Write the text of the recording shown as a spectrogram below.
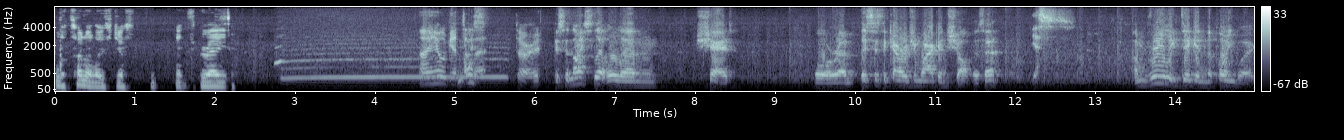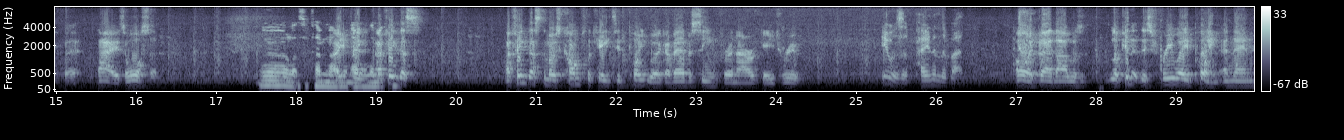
The tunnel is just, it's great. Oh, you'll get to Nice. that. Don't. It's a nice little um, shed, or um, this is the carriage and wagon shop, is it? Yes. I'm really digging the point work there. That is awesome. Oh, that's a 10 mile I an hour think, I think that's I think that's the most complicated point work I've ever seen for a narrow gauge route. It was a pain in the butt. Oh, I bet that was looking at this freeway point and then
